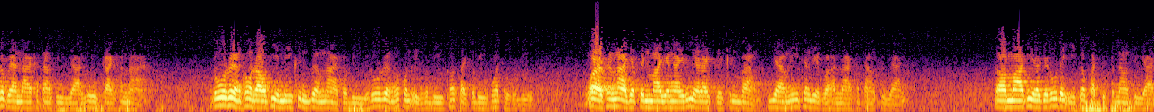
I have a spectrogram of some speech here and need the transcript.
ก็เป็นอนาคตังสียานรู้การข้างหน้า รู้เรื่องของเราที่มีขึ้นเบื้องหน้าก็ดี รู้เรื่องของคนอื่นก็ดีเขาใส่ก็ดีวัตถุก็ดี ว่าข้างหน้าจะเป็นมายังไงหรือมีอะไรเกิดขึ้นบ้าง อย่างนี้ท่านเรียกว่าอนาคตังสียานต่อมาที่เราจะรู้ได้อีกก็ปัจจุบันสียาน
